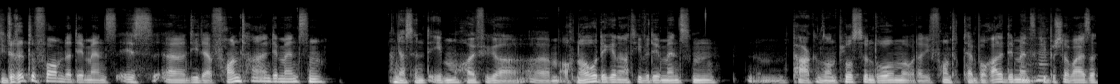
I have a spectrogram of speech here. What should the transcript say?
Die dritte Form der Demenz ist äh, die der frontalen Demenzen. Das sind eben häufiger ähm, auch neurodegenerative Demenzen, Parkinson-Plus-Syndrome oder die frontotemporale Demenz mhm. typischerweise.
